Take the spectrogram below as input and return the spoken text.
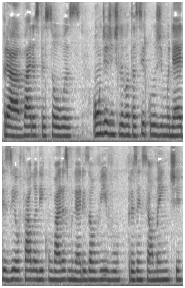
para várias pessoas, onde a gente levanta círculos de mulheres e eu falo ali com várias mulheres ao vivo, presencialmente.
